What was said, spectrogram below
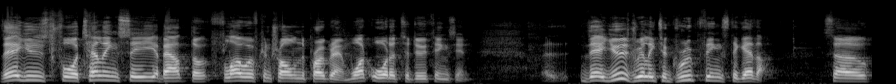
They're used for telling C about the flow of control in the program, what order to do things in. Uh, They're used really to group things together. So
